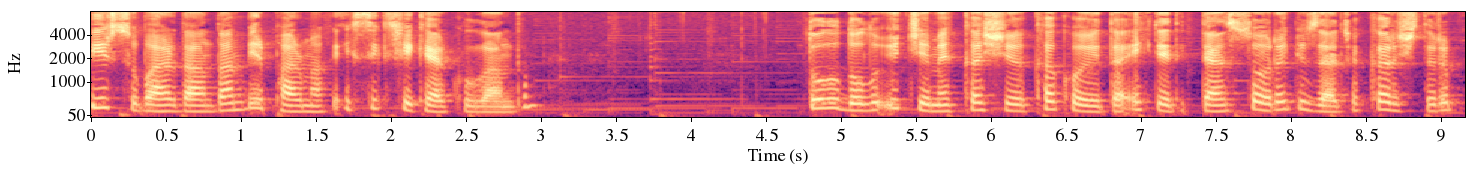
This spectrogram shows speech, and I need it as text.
1 su bardağından bir parmak eksik şeker kullandım. Dolu dolu 3 yemek kaşığı kakaoyu da ekledikten sonra güzelce karıştırıp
